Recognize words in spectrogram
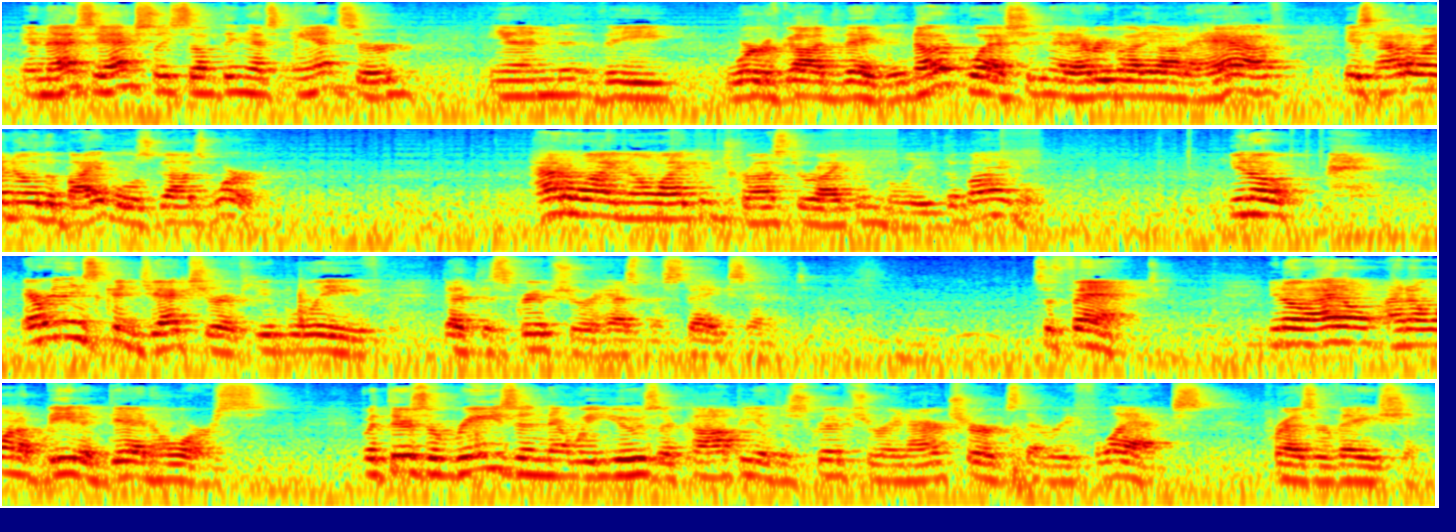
And that's actually something that's answered in the Word of God today. Another question that everybody ought to have is, how do I know the Bible is God's Word? How do I know I can trust or I can believe the Bible? You know, everything's conjecture if you believe that the Scripture has mistakes in it. It's a fact. You know, I don't, I don't want to beat a dead horse, but there's a reason that we use a copy of the Scripture in our church that reflects preservation.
